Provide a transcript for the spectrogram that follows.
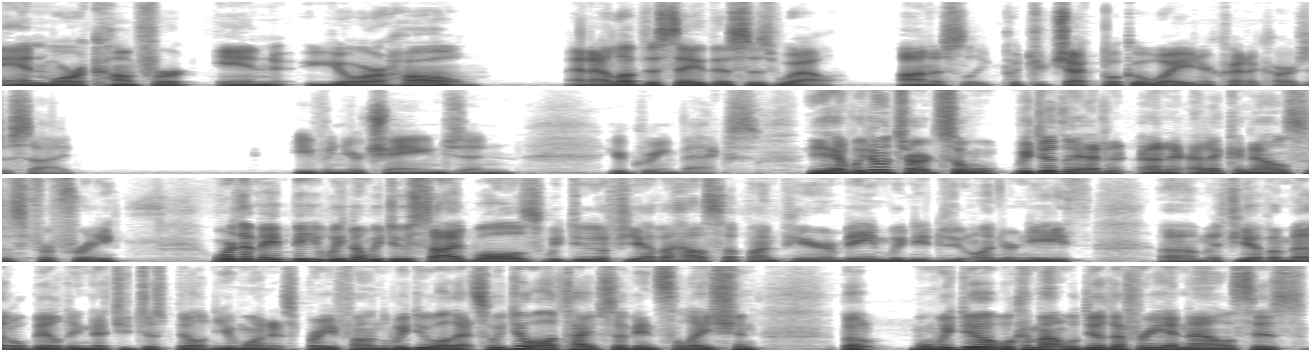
and more comfort in your home. And I love to say this as well. Honestly, put your checkbook away and your credit cards aside, even your change and your greenbacks. Yeah, we don't charge. So we do the an attic analysis for free, or that may be. We know we do sidewalls. We do if you have a house up on pier and beam, we need to do underneath. Um, if you have a metal building that you just built and you want it spray foamed, we do all that. So we do all types of insulation. But when we do it, we'll come out. We'll do the free analysis.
